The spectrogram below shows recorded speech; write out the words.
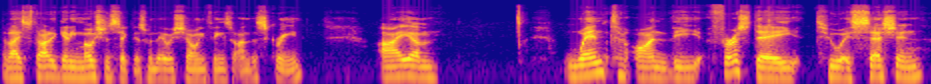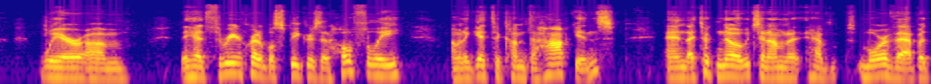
that I started getting motion sickness when they were showing things on the screen. I um, went on the first day to a session where um, they had three incredible speakers that hopefully I'm going to get to come to Hopkins. And I took notes, and I'm going to have more of that. But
